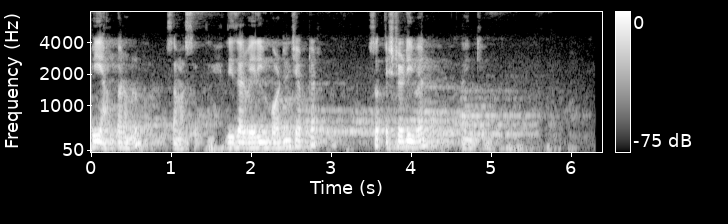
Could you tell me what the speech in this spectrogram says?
भी यहाँ पर हम लोग समझ सकते हैं. These are very important chapter so study well thank you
